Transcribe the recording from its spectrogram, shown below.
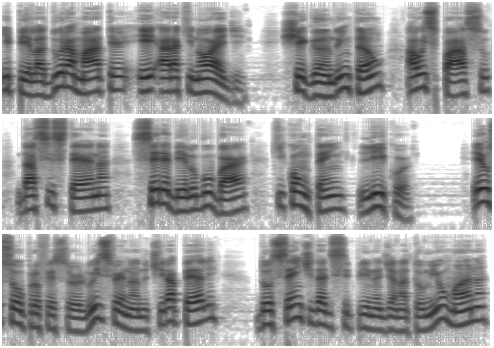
e pela dura mater e aracnoide, chegando então ao espaço da cisterna cerebelo-bulbar que contém líquor. Eu sou o professor Luiz Fernando Tirapelli, docente da disciplina de Anatomia Humana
